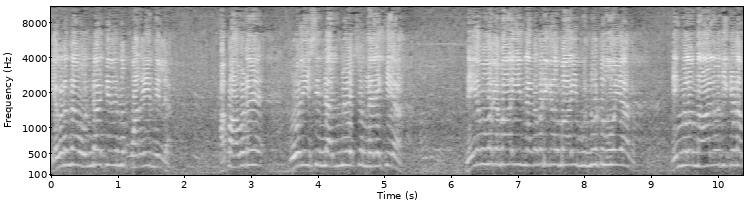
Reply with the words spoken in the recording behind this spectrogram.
എവിടെന്നാ ഉണ്ടാക്കിയതെന്ന് പറയുന്നില്ല. അപ്പൊ അവിടെ പോലീസിന്റെ അന്വേഷണം നിലയ്ക്കുകയാണ്. നിയമപരമായി നടപടികളുമായി മുന്നോട്ട് പോവുകയാണ്. നിങ്ങളൊന്ന് ആലോചിക്കണം.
